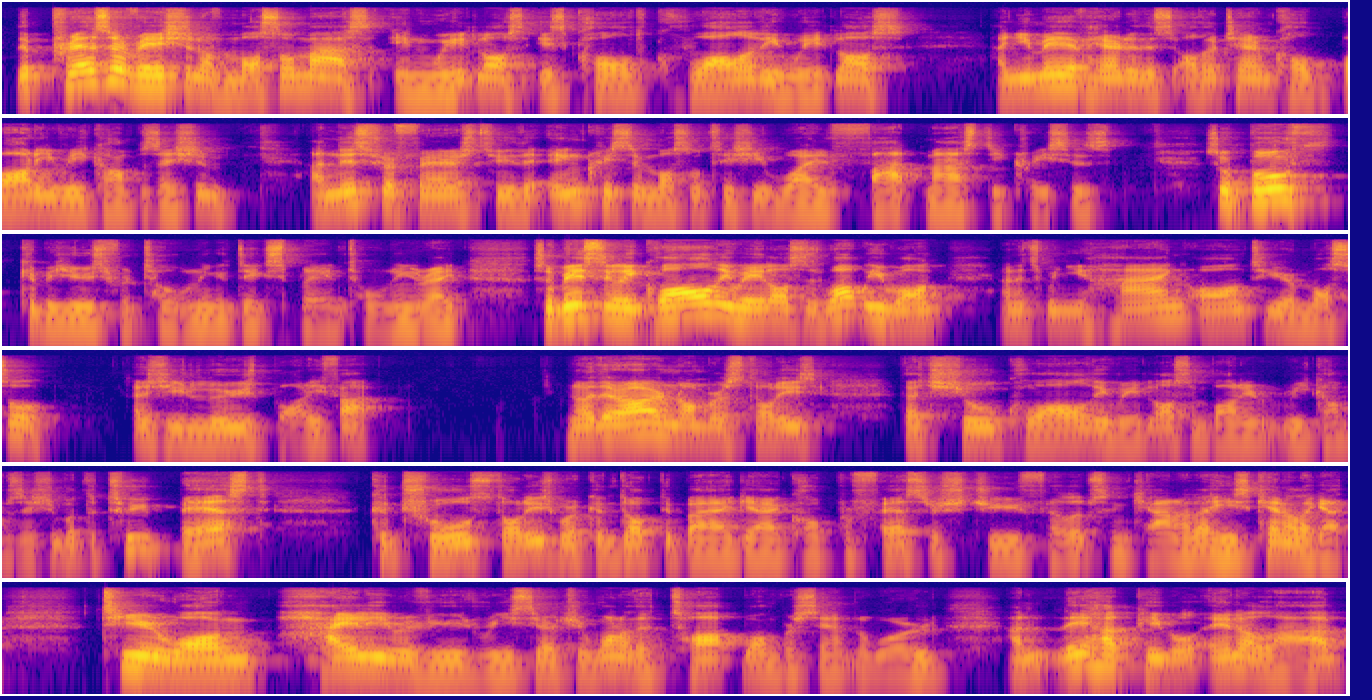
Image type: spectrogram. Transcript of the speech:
The preservation of muscle mass in weight loss is called quality weight loss. And you may have heard of this other term called body recomposition. And this refers to the increase in muscle tissue while fat mass decreases. So both can be used for toning to explain toning, right? So basically, quality weight loss is what we want, and it's when you hang on to your muscle as you lose body fat. Now, there are a number of studies that show quality weight loss and body recomposition, but the two best control studies were conducted by a guy called Professor Stu Phillips in Canada. He's kind of like a tier one, highly reviewed researcher, one of the top 1% in the world. And they had people in a lab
